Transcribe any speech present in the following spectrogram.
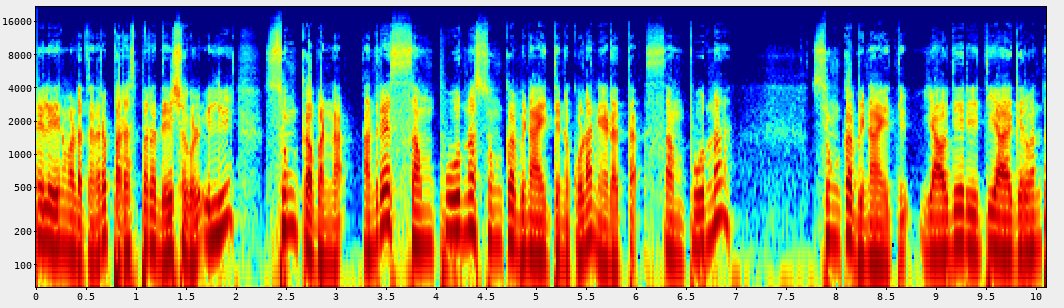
ಮೇಲೆ ಏನು ಮಾಡುತ್ತೆ ಅಂದರೆ ಪರಸ್ಪರ ದೇಶಗಳು, ಇಲ್ಲಿ ಸುಂಕವನ್ನು ಅಂದರೆ ಸಂಪೂರ್ಣ ಸುಂಕ ವಿನಾಯಿತಿಯನ್ನು ಕೂಡ ನೀಡುತ್ತೆ. ಸಂಪೂರ್ಣ ಸುಂಕ ವಿನಾಯಿತಿ. ಯಾವುದೇ ರೀತಿಯಾಗಿರುವಂಥ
